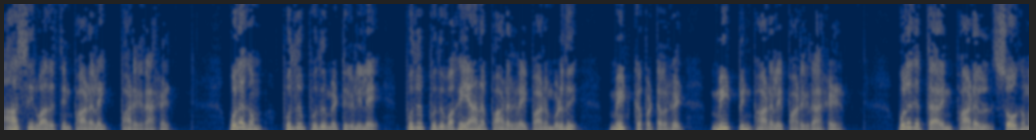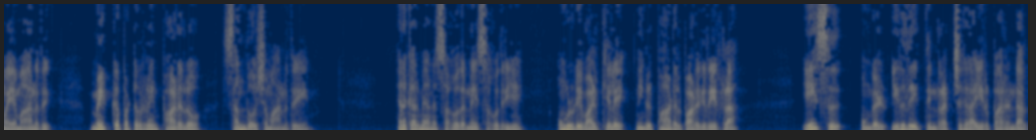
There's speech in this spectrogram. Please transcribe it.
ஆசீர்வாதத்தின் பாடலை பாடுகிறார்கள். உலகம் புது புது மெட்டுகளிலே புது புது வகையான பாடல்களை பாடும்பொழுது மீட்கப்பட்டவர்கள் மீட்பின் பாடலை பாடுகிறார்கள். உலகத்தாரின் பாடல் சோகமயமானது. மீட்கப்பட்டவர்களின் பாடலோ சந்தோஷமானது. எனக்கு அருமையான சகோதரனே சகோதரியே உங்களுடைய வாழ்க்கையிலே நீங்கள் பாடல் பாடுகிறீர்களா? இயேசு உங்கள் இருதயத்தின் இரட்சகராயிருப்பார் என்றால்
